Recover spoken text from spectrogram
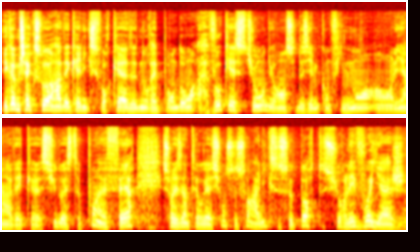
Et comme chaque soir avec Alix Fourcade, nous répondons à vos questions durant ce deuxième confinement en lien avec euh, sudouest.fr. Sur les interrogations, ce soir, Alix se porte sur les voyages.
